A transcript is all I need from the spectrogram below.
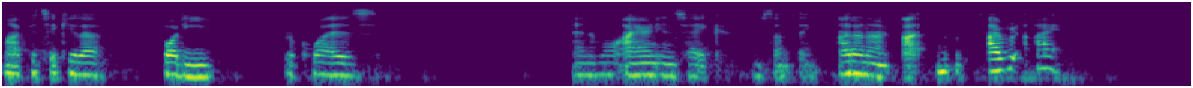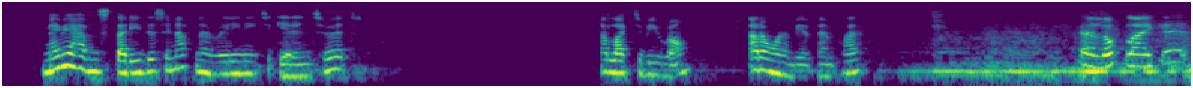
My particular body requires animal iron intake or something. I don't know. I, I, I, maybe I haven't studied this enough and I really need to get into it. I'd like to be wrong. I don't want to be a vampire. I look like it.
